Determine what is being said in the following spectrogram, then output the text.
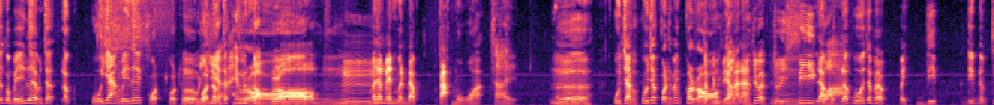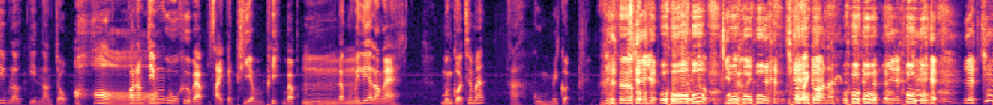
ยๆกดไปเรื่อยๆมันจะแล้วกูย่างไปเรื่อยกดกดเออโอ้กดแล้วเหี้มันยจะให้กมันรกรออบกรอบบอืมันจะเป็นเหมือนแบบกากหมูอะใช่ เออ กูจะกูจะกดให้มันกรอแต่บเป็นอย่างนั้นกากหมูอะที่แบบจุยซี่แล้วกกูว่าแล้วกูก็จะแบบไปดิฟดิฟน้ำจิ้มแล้วกินตอนจบอ๋อเพราะน้ำจิ้มกูคือแบบใส่กระเทียมพริกแบบอืมแล้วกูไม่เลี่ยนแล้วไง มึงกดใช่ไหมฮะกูไม่กด โอ้โหกินเลยสมัยก่อนนะเย็ดแค่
